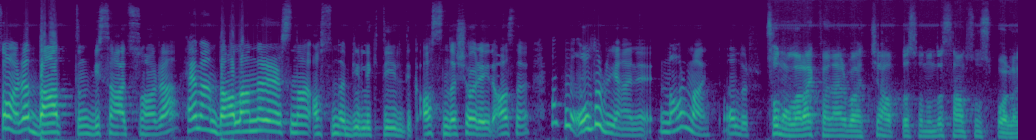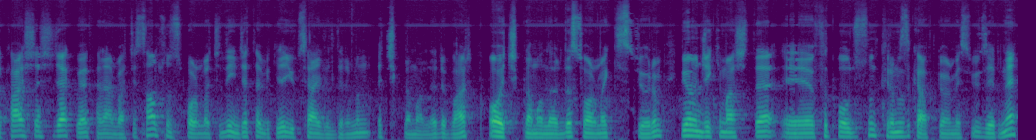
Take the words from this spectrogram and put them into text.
Sonra dağıttın bir saat sonra. Hemen dağılanlar arasında aslında birlik değildik. Aslında şöyleydi. Aslında bu olur yani. Normal olur. Son olarak Fenerbahçe hafta sonunda Samsun Spor'la karşılaşacak ve Fenerbahçe Samsun Spor maçı deyince tabii ki de Yüksel Yıldırım'ın açıklamaları var. O açıklamaları da sormak istiyorum. Bir önceki maçta e, futbolcusunun kırmızı kart görmesi üzerine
